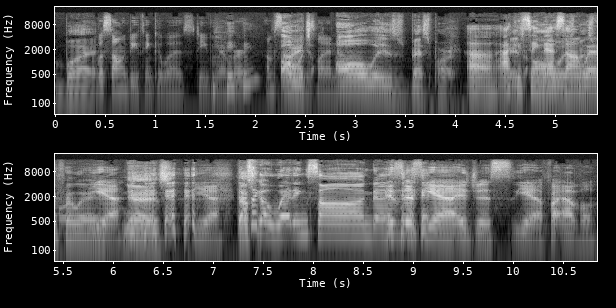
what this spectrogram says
But What song do you think it was? Do you remember? I'm oh, sorry. I oh, it's just want to know. always best part. Oh, I can It's sing that always song best word part. for word. yeah. Yes, Yeah. That's, That's- like a wedding song. That, It's just yeah. It's just yeah. Forever.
